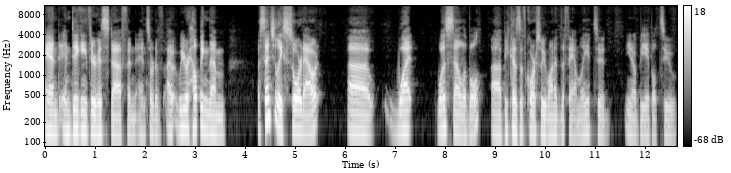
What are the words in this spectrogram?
and in digging through his stuff and and sort of I, we were helping them essentially sort out uh, what was sellable uh, because of course we wanted the family to you know be able to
